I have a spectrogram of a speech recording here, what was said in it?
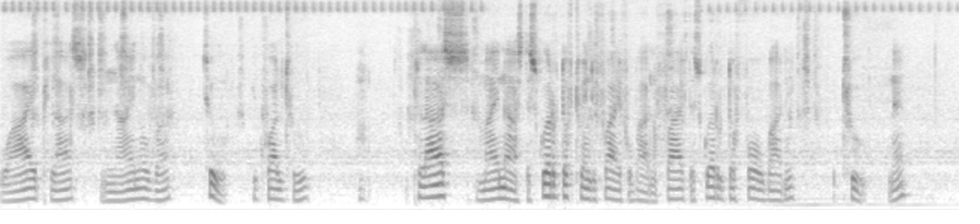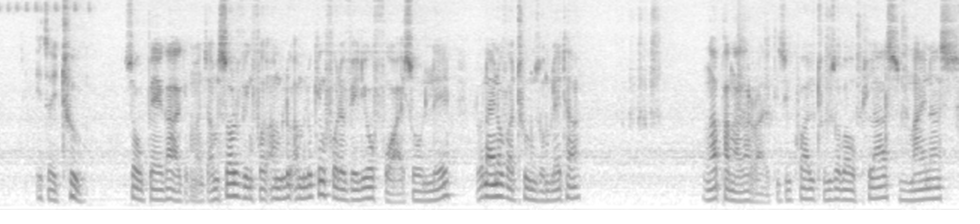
y plus 9 over 2 equal to plus minus the square root of 25 ubani 5 the square root of 4 ubani 2 ne? It's a 2 so ke manje. I'm solving for i'm, lo I'm looking for the value of y. So le lo 9 over 2 ngizomletha ngapha ngaka right is equal to kuzoba plus minus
